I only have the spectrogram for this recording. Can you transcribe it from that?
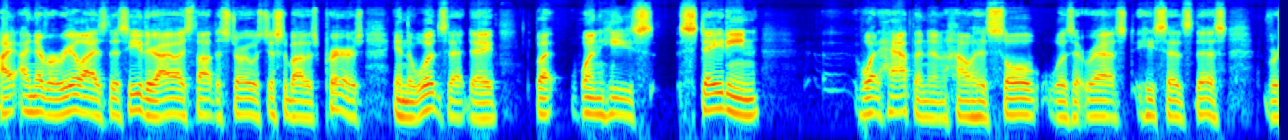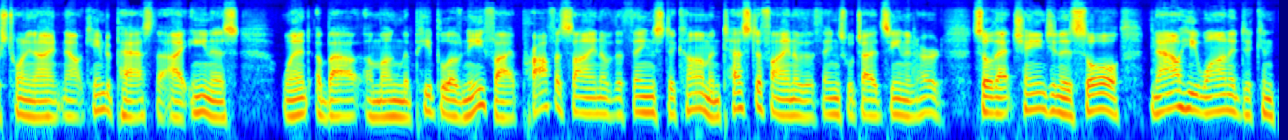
I, I never realized this either. I always thought the story was just about his prayers in the woods that day. But when he's stating what happened and how his soul was at rest, he says this, verse 29 Now it came to pass that I, Enos, went about among the people of Nephi, prophesying of the things to come and testifying of the things which I had seen and heard. So that change in his soul, now he wanted to con-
